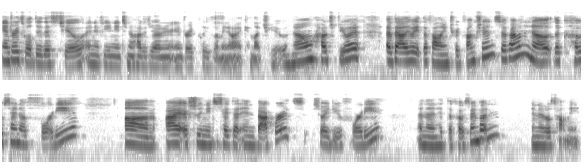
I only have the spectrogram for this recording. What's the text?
Androids will do this too. And if you need to know how to do it on your Android, please let me know. I can let you know how to do it. Evaluate the following trig functions. So if I want to know the cosine of 40, um, I actually need to type that in backwards. So I do 40 and then hit the cosine button and it'll tell me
